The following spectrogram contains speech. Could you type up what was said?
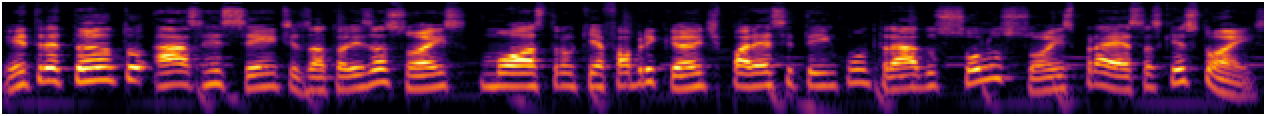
Entretanto, as recentes atualizações mostram que a fabricante parece ter encontrado soluções para essas questões.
